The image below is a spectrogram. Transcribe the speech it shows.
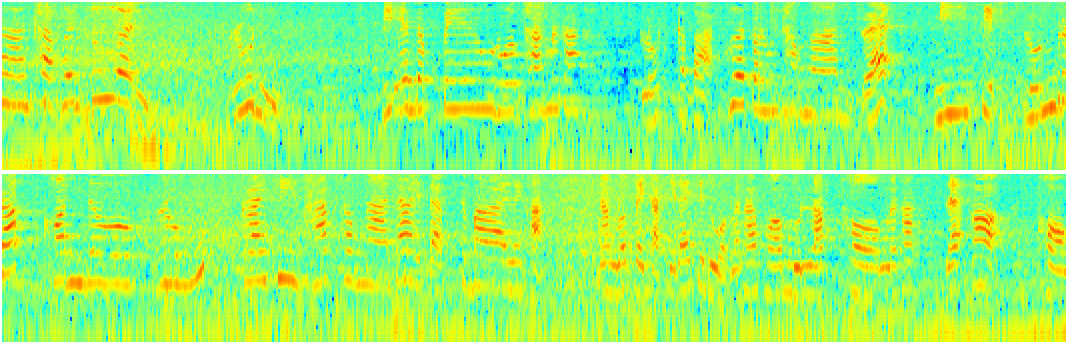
งานค่ะเพื่อนๆ รุ่น BMW รวมทั้งนะคะ รถกระบะเพื่อตะลุยทำงาน และมีสิทธิ์ลุ้นรับคอนโดหรูใกล้ที่พักทำงานได้แบบสบายเลยค่ะ นั่งรถไปกลับจะได้สะดวกนะคะ พร้อมลุ้นรับทองนะคะ และก็ของ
